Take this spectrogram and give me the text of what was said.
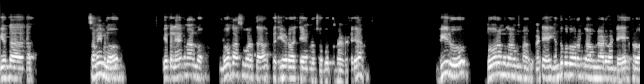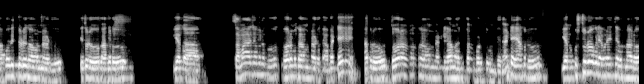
ఈ యొక్క సమయంలో ఈ యొక్క లేఖనాల్లో లోకాసు వార్త పదిహేడో అధ్యాయంలో చదువుకున్నట్లుగా వీరు దూరముగా ఉన్నారు. అంటే ఎందుకు దూరంగా ఉన్నాడు అంటే అతడు అపవిత్రుడుగా ఉన్నాడు. ఇతడు అతడు ఈ యొక్క సమాజమునకు దూరముగా ఉన్నాడు. కాబట్టి అతడు దూరముగా ఉన్నట్లుగా మనకు కనబడుతూ ఉంటుంది అంటే అతడు ఈ యొక్క కుష్ఠరోగులు ఎవరైతే ఉన్నారో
